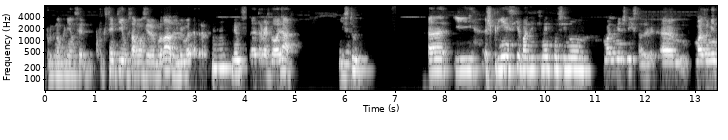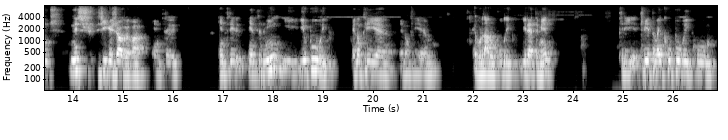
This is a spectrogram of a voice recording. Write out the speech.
porque não queriam ser, porque sentiam que estavam a ser abordadas, mesmo, atra uhum. mesmo através do olhar. Isso tudo. Uh, e a experiência basicamente funcionou mais ou menos nisso, uh, mais ou menos nesses giga-joga, vá, entre, entre, entre mim e, e, o público. Eu não queria, eu não queria abordar o público diretamente. Queria, queria também que o público.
